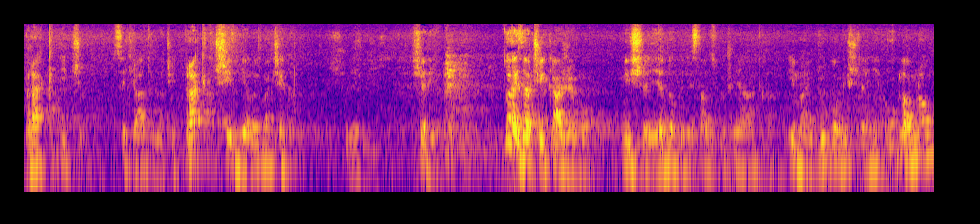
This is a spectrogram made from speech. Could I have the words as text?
Praktično. Zekijatom znači praktičnim dijelovima čega? Šerija. To je, znači, kažemo, mišljenje jednog od islamskog učenjaka, ima i drugo mišljenje. Uglavnom,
